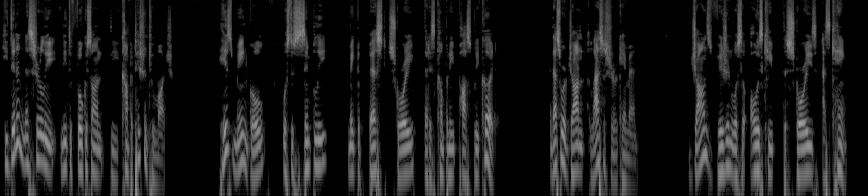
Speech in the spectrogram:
he didn't necessarily need to focus on the competition too much. His main goal was to simply make the best story that his company possibly could. And that's where John Lasseter came in. John's vision was to always keep the stories as king.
